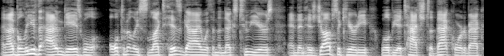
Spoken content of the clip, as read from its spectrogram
and I believe that Adam Gase will ultimately select his guy within the next two years, and then his job security will be attached to that quarterback,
